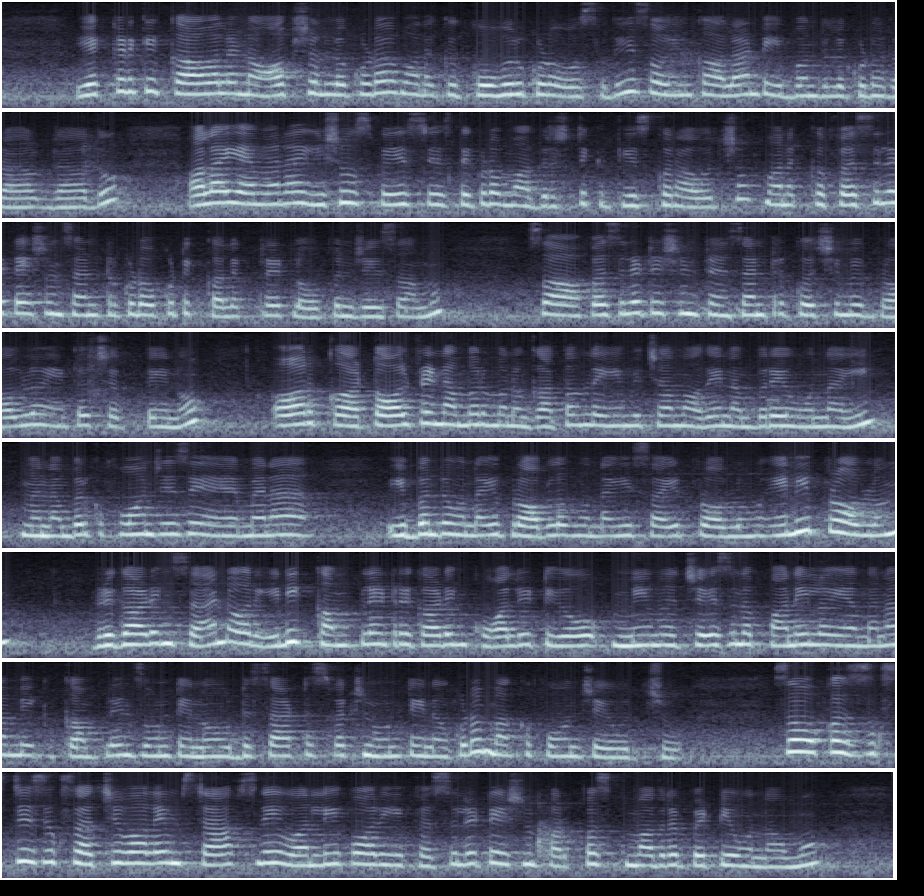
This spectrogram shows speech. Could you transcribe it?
ఎక్కడికి కావాలన్న ఆప్షన్లో కూడా మనకు కొవ్వురు కూడా వస్తుంది. సో ఇంకా అలాంటి ఇబ్బందులు కూడా రా రాదు. అలా ఏమైనా ఇష్యూస్ ఫేస్ చేస్తే కూడా మా దృష్టికి తీసుకురావచ్చు. మనకు ఫెసిలిటేషన్ సెంటర్ కూడా ఒకటి కలెక్టరేట్లో ఓపెన్ చేశాము. సో ఆ ఫెసిలిటేషన్ సెంటర్కి వచ్చి మీ ప్రాబ్లం ఏంటో చెప్తాను. ఆర్ టోల్ ఫ్రీ నెంబర్ మనం గతంలో ఏమి ఇచ్చామో అదే నెంబరే ఉన్నాయి. మా నెంబర్కి ఫోన్ చేసి ఏమైనా ఇబ్బంది ఉన్నాయి ప్రాబ్లం ఉన్నాయి site problem any problem regarding sand or any complaint regarding క్వాలిటీయో మేము చేసిన పనిలో ఏమైనా మీకు కంప్లైంట్స్ ఉంటేనో డిసాటిస్ఫాక్షన్ ఉంటేనో కూడా మాకు ఫోన్ చేయవచ్చు సో ఒక సిక్స్టీ సిక్స్ సచివాలయం స్టాఫ్స్ని ఓన్లీ ఫర్ ఈ ఫెసిలిటేషన్ పర్పస్కి మాత్రం పెట్టి ఉన్నాము.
